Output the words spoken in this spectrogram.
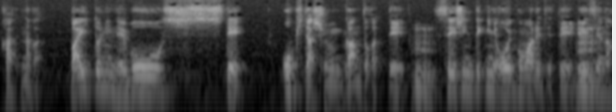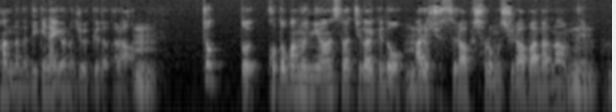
かなんかバイトに寝坊して起きた瞬間とかって、うん。精神的に追い込まれてて冷静な判断ができないような状況だから、うんちょっと言葉のニュアンスは違うけど、うん。ある種修羅それも修羅場だなうみたいな、んう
